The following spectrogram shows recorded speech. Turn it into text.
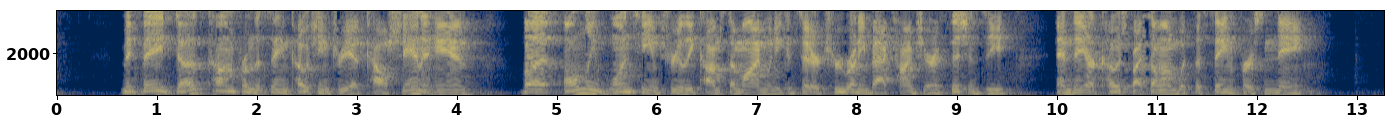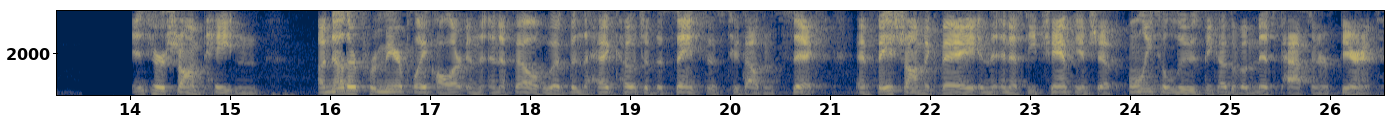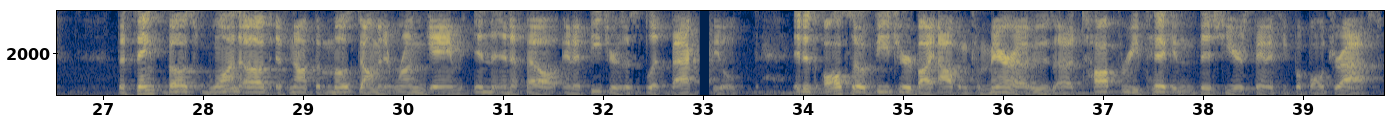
McVay does come from the same coaching tree as Kyle Shanahan, but only one team truly comes to mind when you consider true running back timeshare efficiency, and they are coached by someone with the same first name. Enter Sean Payton, another premier play caller in the NFL who has been the head coach of the Saints since 2006 and faced Sean McVay in the NFC Championship only to lose because of a missed pass interference. The Saints boast one of, if not the most dominant run game in the NFL, and it features a split backfield. It is also featured by Alvin Kamara, who's a top three pick in this year's fantasy football drafts.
